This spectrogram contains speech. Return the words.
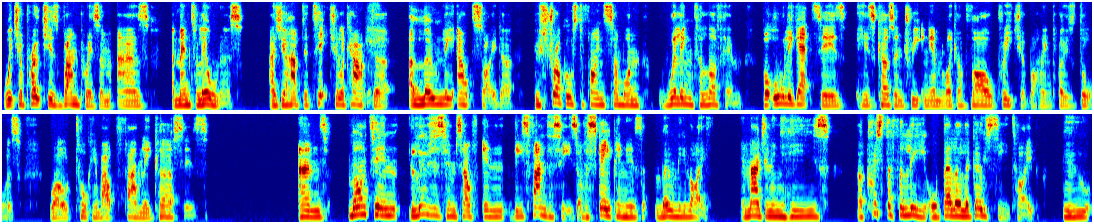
which approaches vampirism as a mental illness, as you have the titular character, a lonely outsider who struggles to find someone willing to love him, but all he gets is his cousin treating him like a vile creature behind closed doors while talking about family curses. And Martin loses himself in these fantasies of escaping his lonely life, imagining he's a Christopher Lee or Bela Lugosi type who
